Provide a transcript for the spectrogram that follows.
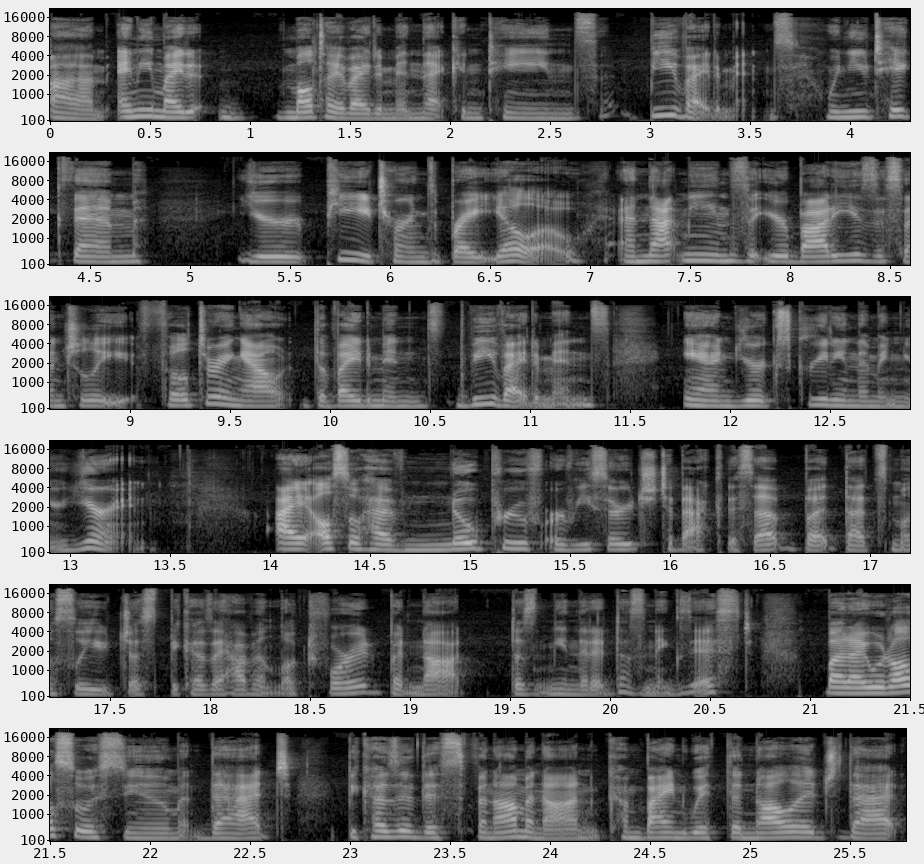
um, any multivitamin that contains B vitamins. When you take them, your pee turns bright yellow, and that means that your body is essentially filtering out the vitamins, the B vitamins, and you're excreting them in your urine. I also have no proof or research to back this up, but that's mostly just because I haven't looked for it, but not doesn't mean that it doesn't exist. But I would also assume that because of this phenomenon, combined with the knowledge that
